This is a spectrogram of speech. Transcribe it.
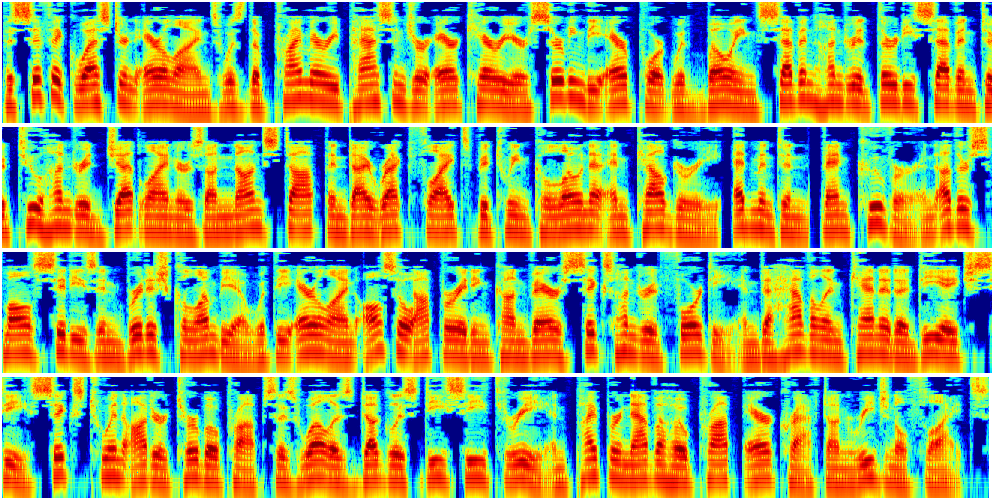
Pacific Western Airlines was the primary passenger air carrier serving the airport with Boeing 737-200 jetliners on non-stop and direct flights between Kelowna and Calgary, Edmonton, Vancouver and other small cities in British Columbia with the airline also operating Convair 640 and de Havilland Canada DHC-6 Twin Otter turboprops as well as Douglas DC-3 and Piper Navajo prop aircraft on regional flights.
